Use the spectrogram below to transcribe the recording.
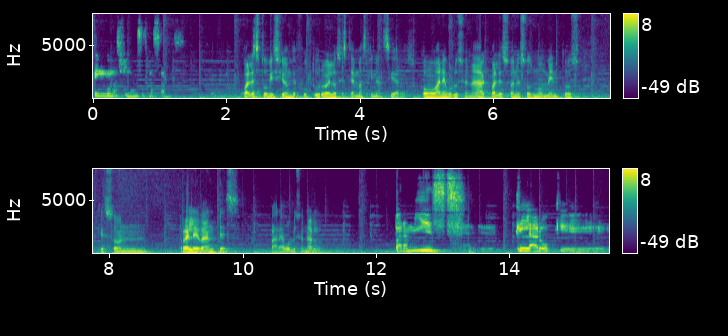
tenga unas finanzas más sanas? ¿Cuál es tu visión de futuro de los sistemas financieros? ¿Cómo van a evolucionar? ¿Cuáles son esos momentos que son relevantes para evolucionarlo? Para mí es eh, claro que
